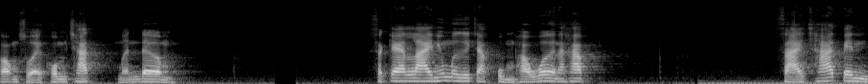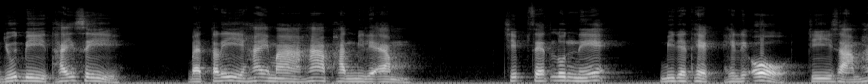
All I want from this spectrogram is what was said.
กล้องสวยคมชัดเหมือนเดิม สแกนลายนิ้วมือจากปุ่ม power นะครับ สายชาร์จเป็น USB Type C แบตเตอรี่ให้มา 5,000 มิลลิแอมชิปเซตรุ่นนี้ MediaTek Helio G35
